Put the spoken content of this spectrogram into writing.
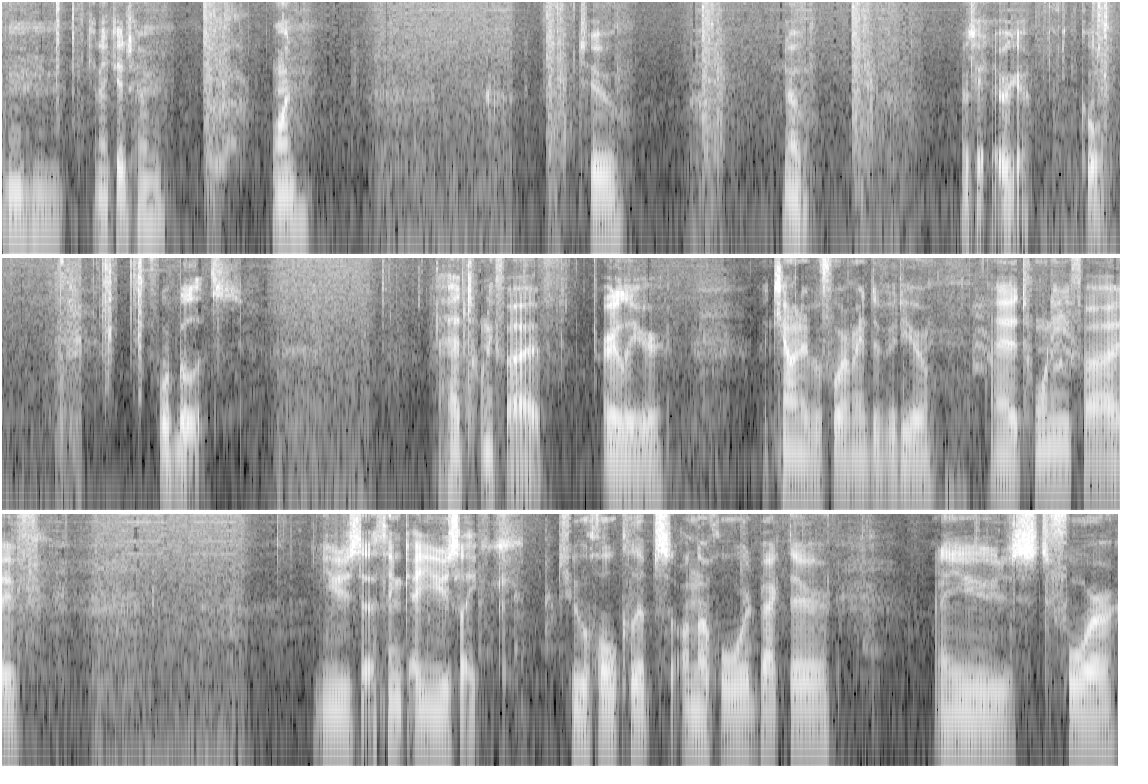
Mm -hmm. Can I get him? One. Two. No. Okay, there we go. Cool. Four bullets. I had 25 earlier. I counted before I made the video. I had 25. Used, I think I used like two whole clips on the horde back there. And I used four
